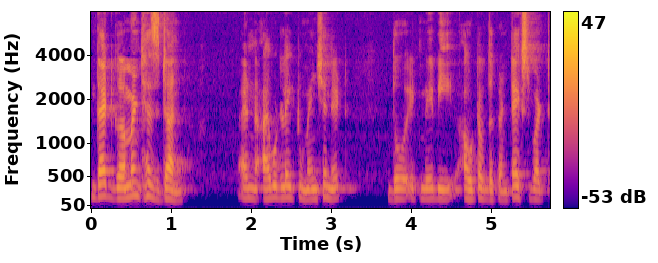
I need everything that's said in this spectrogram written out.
that government has done, and I would like to mention it, though it may be out of the context, but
